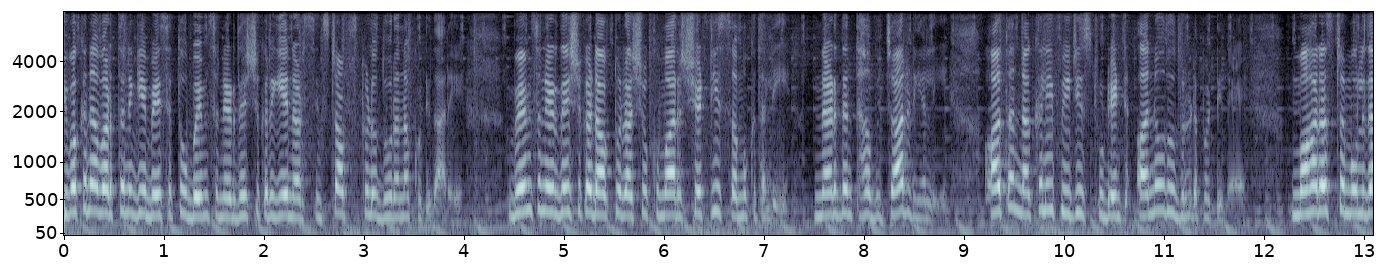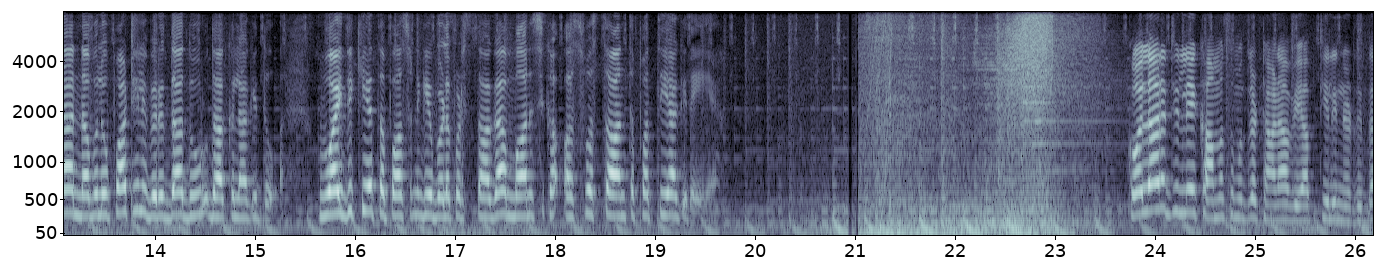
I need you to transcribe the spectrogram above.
ಯುವಕನ ವರ್ತನೆಗೆ ಬೇಸತ್ತು ಬೇಮ್ಸ್ ನಿರ್ದೇಶಕರಿಗೆ ನರ್ಸಿಂಗ್ ಸ್ಟಾಫ್ಸ್ಗಳು ದೂರನ ಕೊಟ್ಟಿದ್ದಾರೆ. ಬೇಮ್ಸ್ ನಿರ್ದೇಶಕ ಡಾಕ್ಟರ್ ಅಶೋಕ್ ಕುಮಾರ್ ಶೆಟ್ಟಿ ಸಮ್ಮುಖದಲ್ಲಿ ನಡೆದಂತಹ ವಿಚಾರಣೆಯಲ್ಲಿ ಆತ ನಕಲಿ ಪಿಜಿ ಸ್ಟೂಡೆಂಟ್ ಅನ್ನೋದು ದೃಢಪಟ್ಟಿದೆ. ಮಹಾರಾಷ್ಟ್ರ ಮೂಲದ ನವಲು ಪಾಟೀಲ್ ವಿರುದ್ಧ ದೂರು ದಾಖಲಾಗಿದ್ದು, ವೈದ್ಯಕೀಯ ತಪಾಸಣೆಗೆ ಒಳಪಡಿಸಿದಾಗ ಮಾನಸಿಕ ಅಸ್ವಸ್ಥ ಅಂತ ಪತ್ತೆಯಾಗಿದೆ. ಕೋಲಾರ ಜಿಲ್ಲೆ ಕಾಮಸಮುದ್ರ ಠಾಣಾ ವ್ಯಾಪ್ತಿಯಲ್ಲಿ ನಡೆದಿದ್ದ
